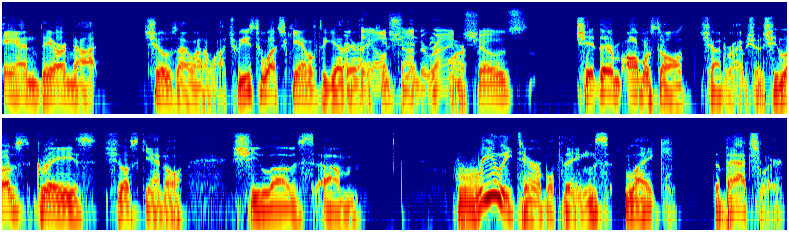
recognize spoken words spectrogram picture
and they are not shows I want to watch. We used to watch Scandal together. Aren't they I all can't do that Shonda. Rhimes shows? She, they're almost all Shonda Rhimes shows. She loves Grey's. She loves Scandal. She loves um, really terrible things like The Bachelor,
